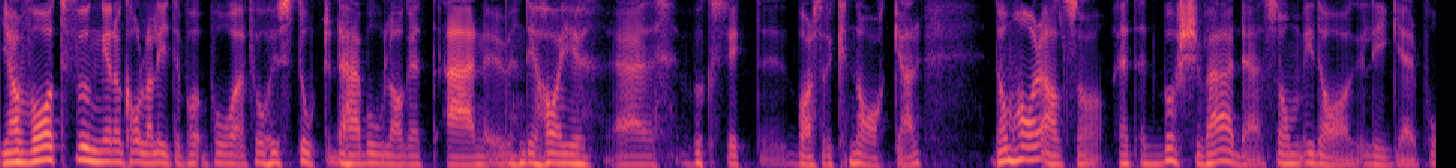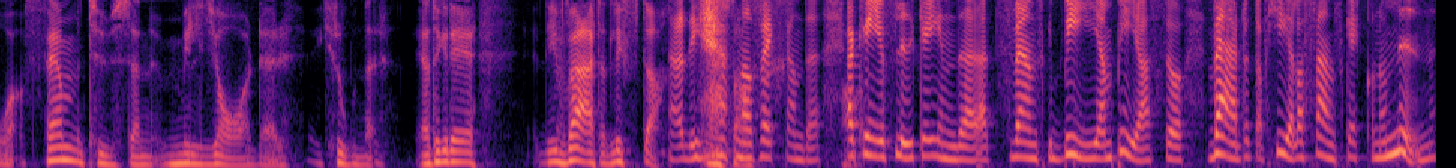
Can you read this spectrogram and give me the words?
jag var tvungen att kolla lite på, på, på, hur stort det här bolaget är nu. Det har ju eh, vuxit bara så det knakar. De har alltså ett, ett börsvärde som idag ligger på 5 000 miljarder kronor. Jag tycker det är det är värt att lyfta. Ja, det är häpnadsväckande. Ja. Jag kan ju flika in där att svensk BNP, alltså värdet av hela svenska ekonomin,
